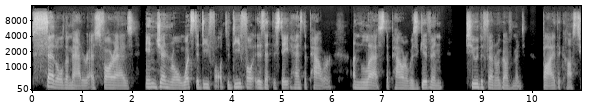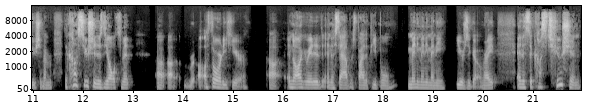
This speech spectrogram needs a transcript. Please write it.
settle the matter as far as in general, what's the default? The default is that the state has the power unless the power was given to the federal government by the Constitution. Remember, the Constitution is the ultimate uh, uh, authority here uh, inaugurated and established by the people many, many, many years ago, right? And it's the Constitution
